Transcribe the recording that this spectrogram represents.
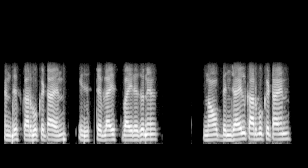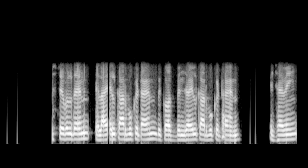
and this carbocation is stabilized by resonance. Now benzyl carbocation is stable than allyl carbocation because benzyl carbocation is having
